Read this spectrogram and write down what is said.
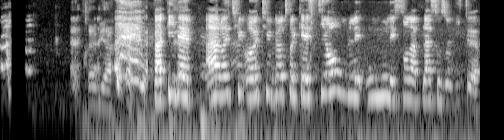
Très bien. Papy Deb, aurais-tu aurais-tu d'autres questions ou, les- ou nous laissons la place aux auditeurs?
